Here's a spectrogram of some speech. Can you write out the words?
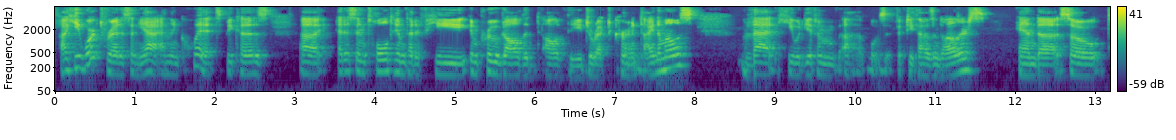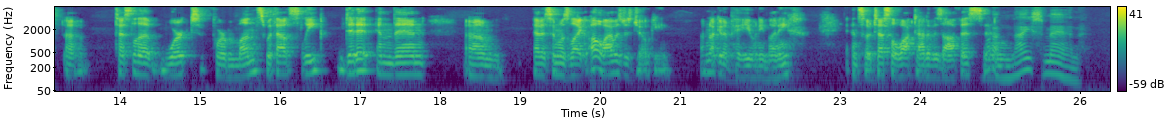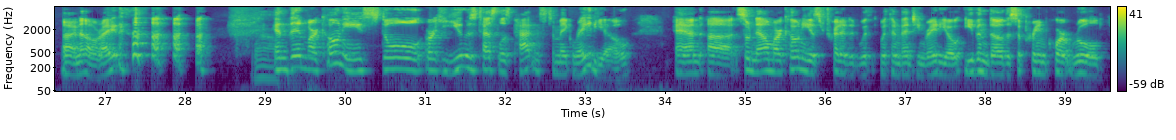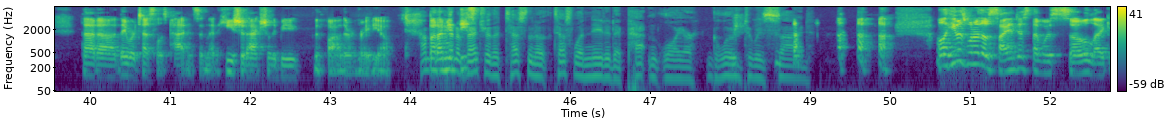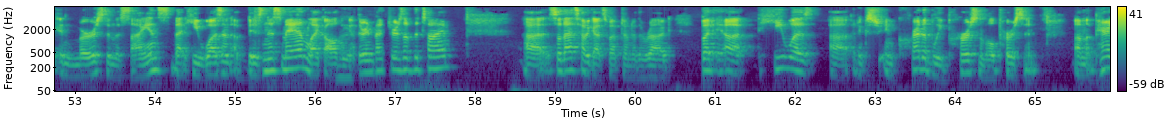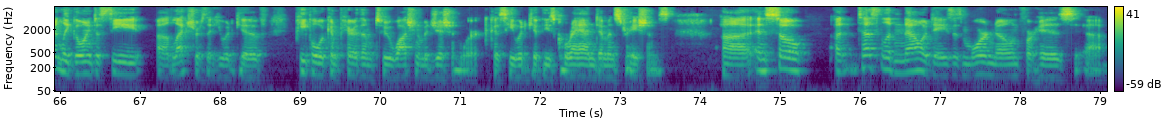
Uh, he worked for Edison, yeah, and then quit because uh, Edison told him that if he improved all the all of the direct current dynamos, that he would give him uh, what was it, fifty thousand dollars. And uh, so uh, Tesla worked for months without sleep, did it, and then um, Edison was like, "Oh, I was just joking. I'm not going to pay you any money." And so Tesla walked out of his office. What a nice man. I know, right? Wow. And then Marconi stole, or he used Tesla's patents to make radio. And uh, so now Marconi is credited with, with inventing radio, even though the Supreme Court ruled that uh, they were Tesla's patents and that he should actually be the father of radio. I'm, but I I'm mean, going to these- venture that Tesla, Tesla needed a patent lawyer glued to his side. Well, he was one of those scientists that was so like immersed in the science that he wasn't a businessman like all the other inventors of the time. Uh, so that's how he got swept under the rug. But uh, he was uh, an ex- incredibly personable person. Um, apparently, going to see uh, lectures that he would give, people would compare them to watching a magician work because he would give these grand demonstrations. Uh, and so uh, Tesla nowadays is more known for his uh,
